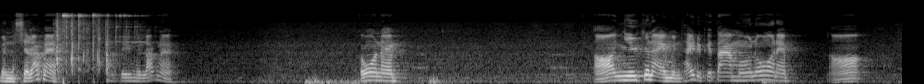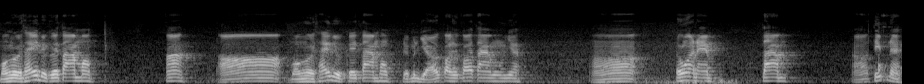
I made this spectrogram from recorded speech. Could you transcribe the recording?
Mình sẽ lắc nè đầu tiên mình lắc nè. Đúng không anh em đó như cái này mình thấy được cái tam hơn đúng không anh em? Đó mọi người thấy được cái tam không? Ha đó mọi người thấy được cây tam không? Để mình dỡ coi có tam không nha. Đó đúng không anh em? Tam. Đó tiếp nè.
